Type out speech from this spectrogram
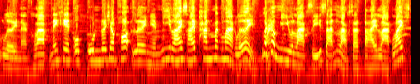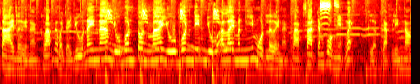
กเลยนะครับ ในเขตอบอุ่นโดยเฉพาะเลยเนี่ยมีหลายสายพันธุ์มากๆเลย แล้วก็มีอยู่หลากสีสันหลากสไตล์หลากไลฟ์สไตล์เลยนะครับ ไม่ว่าจะอยู่ในน้ำอยู่บนต้นไม้อยู่บนดินอยู่อะไรมันมีหมดเลยนะครับ สัตว์จำพวกเนี่ยเว้ยเกือบจับลิ้นน้อง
